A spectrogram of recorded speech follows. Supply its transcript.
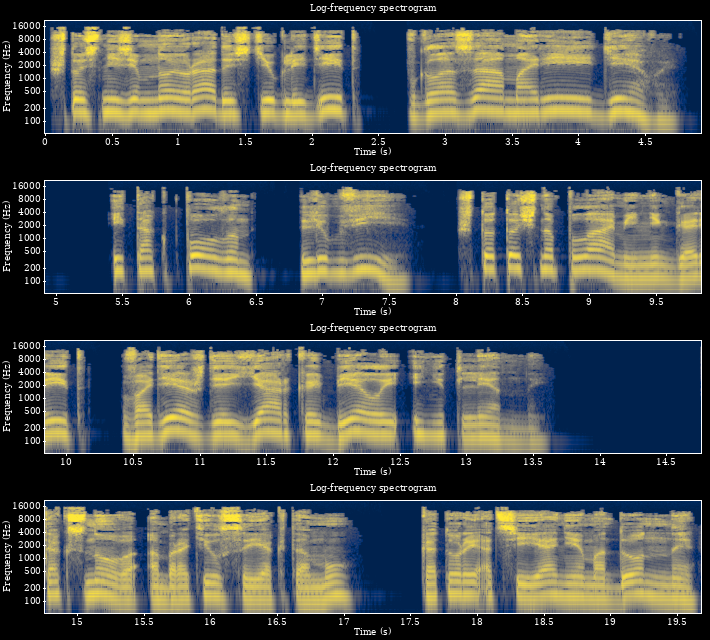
что с неземной радостью глядит в глаза Марии Девы и так полон любви, что точно пламенник горит в одежде яркой белой и нетленной. Так снова обратился я к тому, который от сияния Мадонны,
